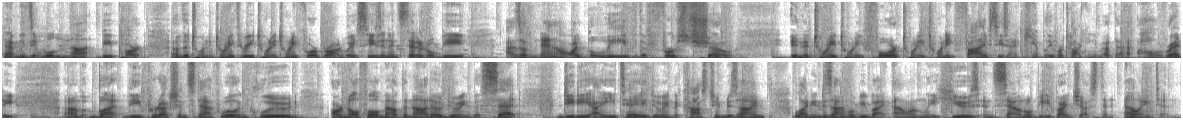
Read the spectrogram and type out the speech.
that means it will not be part of the 2023 2024 Broadway season. Instead, it'll be, as of now, I believe, the first show in the 2024 2025 season. I can't believe we're talking about that already. Um, but the production staff will include Arnolfo Maldonado doing the set, Dede Ayite doing the costume design, lighting design will be by Allen Lee Hughes, and sound will be by Justin Ellington.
